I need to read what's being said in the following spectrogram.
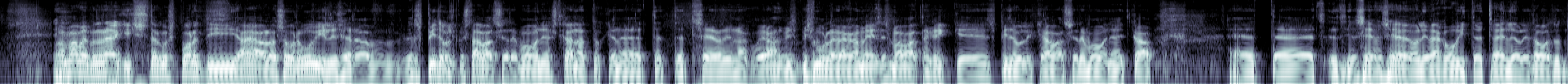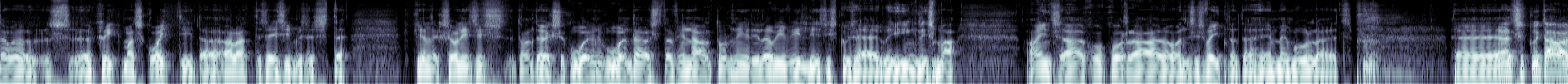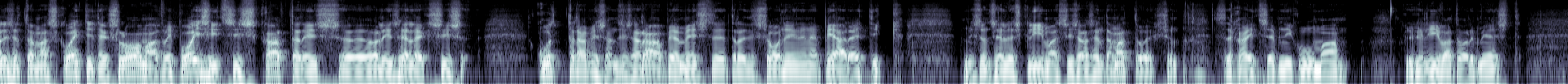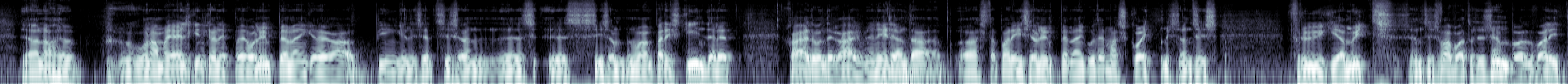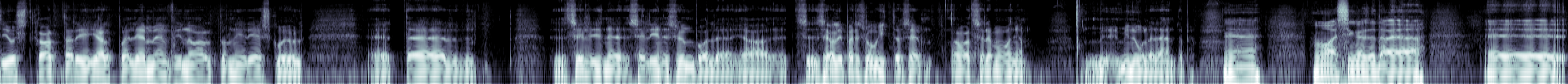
no ma võib-olla räägiks nagu spordiajaloo suure huvilisena sellest pidulikust avatseremooniast ka natukene, et, et, et see oli nagu jah, mis, mis mulle väga meeldis, ma vaatan kõiki pidulikke avatseremooniaid ka et, et, et ja see, see oli väga huvitav, et välja oli toodud nagu kõik maskotid alates esimesest, kelleks oli siis tuhande üheksasaja kuuekümne kuuenda aasta finaalturniiri Lõvi Villi, siis kui see, kui Inglismaa ainsa korra on siis võitnud MM-kulla, et jah, et kui tavaliselt on maskotideks loomad või poisid, siis Kataris äh, oli selleks siis kutra, mis on siis araabia meeste traditsiooniline pearätik, mis on selles kliimas siis asendamatu, eks ju. seda kaitseb nii kuuma kui ka liivatormi eest. ja noh, kuna ma jälgin ka neid olümpiamänge väga pingeliselt, siis on, siis on, ma olen päris kindel, et kahe tuhande kahekümne neljanda aasta Pariisi olümpiamängude maskott, mis on siis Früügia müts, see on siis vabaduse sümbol, valiti just Katari jalgpalli MM-finaalturniiri eeskujul. et äh, selline, selline sümbol ja et see, see oli päris huvitav, see avatseremoonia, minule tähendab. ma vaatasin ka seda ja äh,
